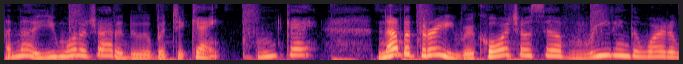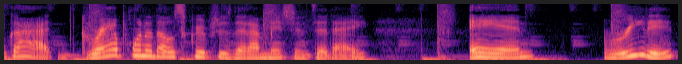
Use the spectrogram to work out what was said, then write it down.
I know you want to try to do it, but you can't. Okay? Number three, record yourself reading the Word of God. Grab one of those scriptures that I mentioned today and read it.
